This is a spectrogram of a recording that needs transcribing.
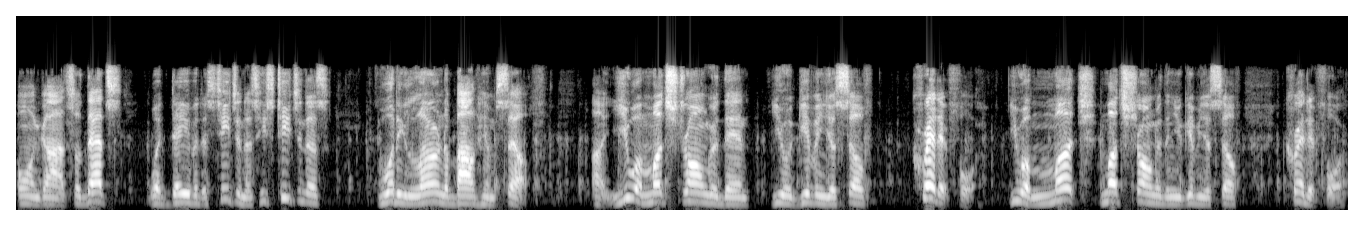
on God. So that's what David is teaching us. He's teaching us what he learned about himself. Uh, you are much stronger than you are giving yourself credit for. You are much, much stronger than you're giving yourself credit for.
